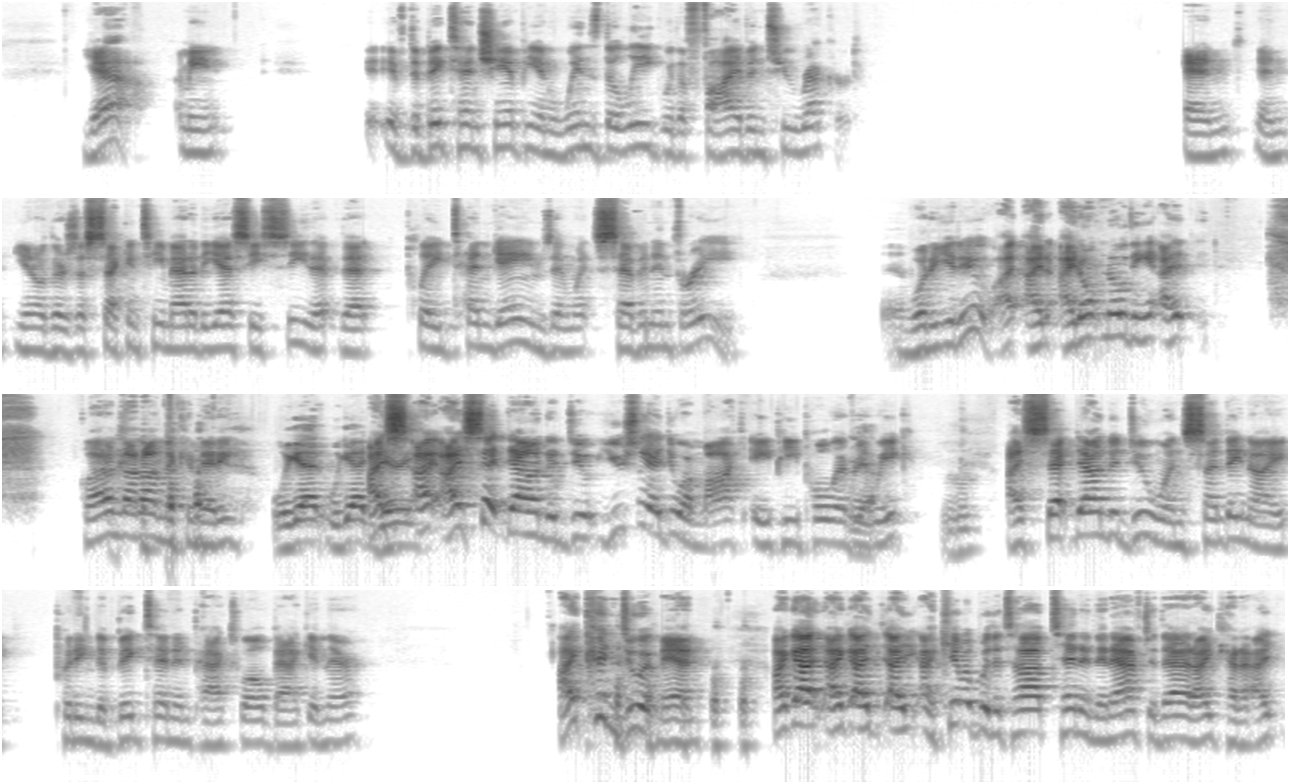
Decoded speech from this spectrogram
Yeah. I mean, if the Big Ten champion wins the league with a five and two record, and and you know there's a second team out of the SEC that that played ten games and went seven and three. Yeah. What do you do? I, I I don't know the. I, glad I'm not on the committee. We got we got I. I, I sat down to do. Usually, I do a mock AP poll every Yeah. week. Mhm. I sat down to do one Sunday night, putting the Big Ten and Pac-12 back in there. I couldn't do it, man. I got I, got I I came up with the top ten, and then after that, I kind of I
